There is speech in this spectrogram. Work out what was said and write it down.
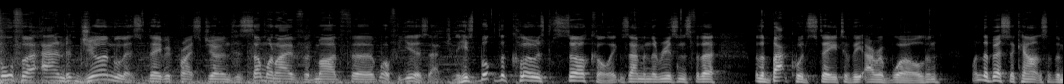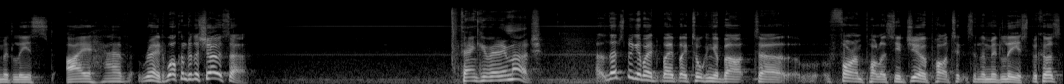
Author and journalist David Pryce-Jones is someone I've admired for, well, for years actually. His book, The Closed Circle, examined the reasons for the, for the backward state of the Arab world and one of the best accounts of the Middle East I have read. Welcome to the show, sir. Thank you very much. Uh, let's begin by, by, by talking about uh, foreign policy, geopolitics in the Middle East, because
